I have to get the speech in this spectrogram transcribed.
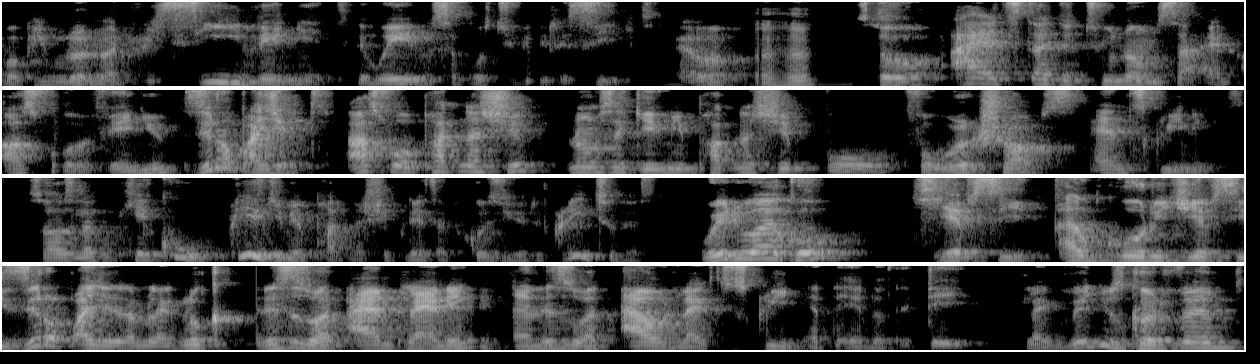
But people were not receiving it the way it was supposed to be received. You know? Mhm. So I had started to Nomsa and asked for a venue, zero budget. Asked for a partnership. Nomsa gave me partnership for, for workshops and screenings. So I was like, okay, cool. Please give me a partnership later because you had agreed to this. Where do I go? GFC. I could go to GFC, zero budget. I'm like, look, this is what I'm planning, and this is what I would like to screen at the end of the day. Like venues confirmed.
